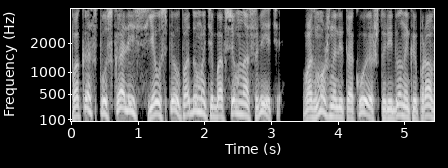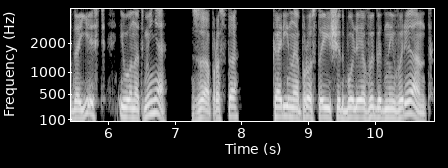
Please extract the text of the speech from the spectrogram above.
Пока спускались, я успел подумать обо всем на свете. Возможно ли такое, что ребенок и правда есть, и он от меня? Запросто. Карина просто ищет более выгодный вариант,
